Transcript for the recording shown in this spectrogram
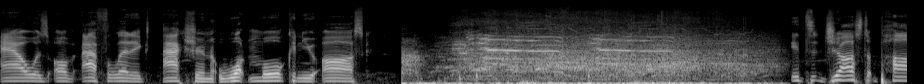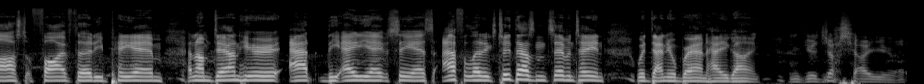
hours of athletics action. What more can you ask? It's just past 5:30 p.m. and I'm down here at the 88 CS Athletics 2017 with Daniel Brown. How you going? I'm good, Josh. How are you, mate?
